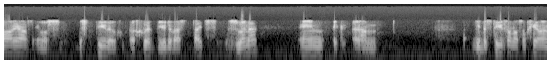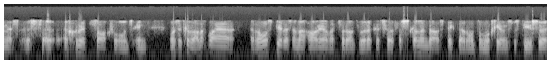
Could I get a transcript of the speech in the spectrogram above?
areas en ons bestuur 'n groot biodiversiteitszone en ek ehm um, die bestuur van ons omgewing is is 'n groot saak vir ons en ons het geweldig baie rolspelers in 'n area wat verantwoordelik is vir verskillende aspekte rondom omgewingsbestuur. So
